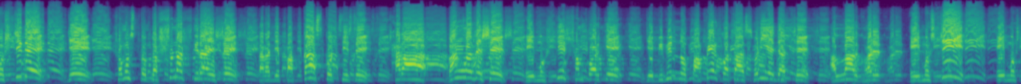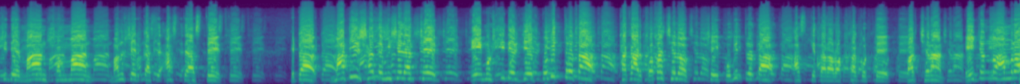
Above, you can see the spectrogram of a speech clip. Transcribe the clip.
মসজিদে যে সমস্ত দর্শনার্থীরা এসে, তারা যে পাপ কাজ করতেছে, সারা বাংলাদেশে এই মসজিদ সম্পর্কে যে বিভিন্ন পাপের কথা ছড়িয়ে যাচ্ছে, আল্লাহর ঘরের এই মসজিদ, এই মসজিদের মান সম্মান মানুষের কাছে আস্তে আস্তে এটা মাটির সাথে মিশে যাচ্ছে। এই মসজিদের যে পবিত্রতা থাকার কথা ছিল, সেই পবিত্রতা আজকে তারা রক্ষা করতে পারছে না। এই জন্য আমরা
